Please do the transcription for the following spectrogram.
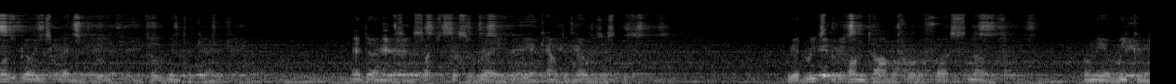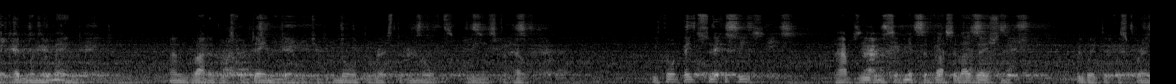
was going splendidly until winter came. Aedirn was in such disarray that we encountered no resistance. We had reached the Pontar before the first snows. Only a weakened Kaedwen remained, and Radovid's Redania, which had ignored the rest of the North's pleas for help. We thought they'd sue for peace, perhaps even submit to vassalization. We waited for spring,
